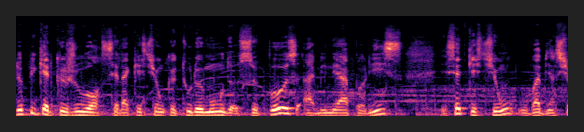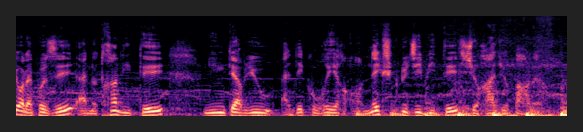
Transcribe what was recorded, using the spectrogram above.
Depuis quelques jours, c'est la question que tout le monde se pose à Minneapolis. Et cette question, on va bien sûr la poser à notre invité. Une interview à découvrir en exclusivité sur Radio Parleur.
